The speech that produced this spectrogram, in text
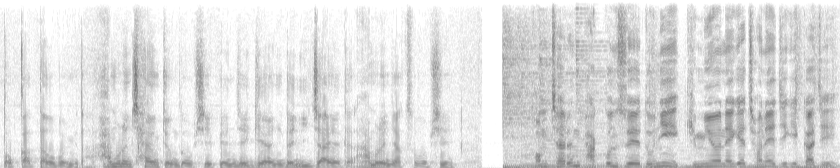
똑같다고 보입니다. 아무런 차용증도 없이 변제 기한이든 이자에 대한 아무런 약속 없이 검찰은 박군수의 돈이 김 의원에게 전해지기까지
